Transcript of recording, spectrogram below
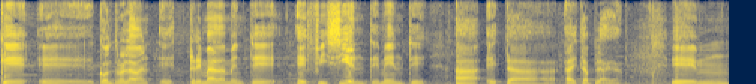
que controlaban extremadamente eficientemente a esta, a esta plaga. Em,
